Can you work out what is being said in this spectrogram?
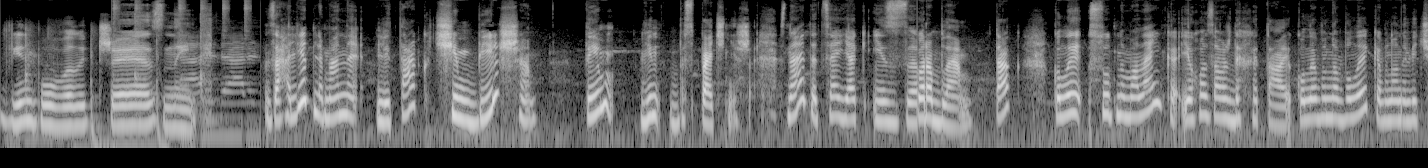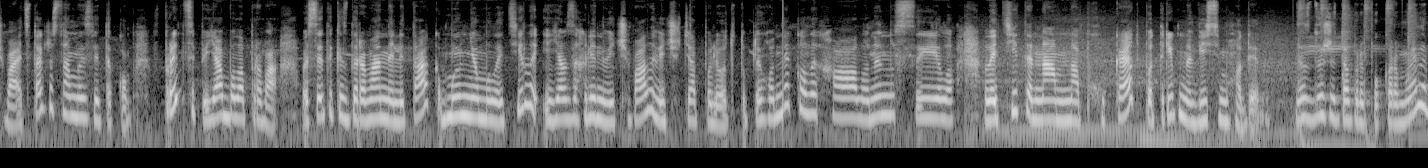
Він був величезний. Взагалі для мене літак чим більше, тим він безпечніше. Знаєте, це як із кораблем. Так, коли судно маленьке, його завжди хитає. Коли воно велике, воно не відчувається. Так же саме з літаком. В принципі, я була права. Ось цей такий здоровенний літак. Ми в ньому летіли, і я взагалі не відчувала відчуття польоту. Тобто його не колихало, не носило. Летіти нам на Пхукет потрібно 8 годин. Нас дуже добре покормили,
